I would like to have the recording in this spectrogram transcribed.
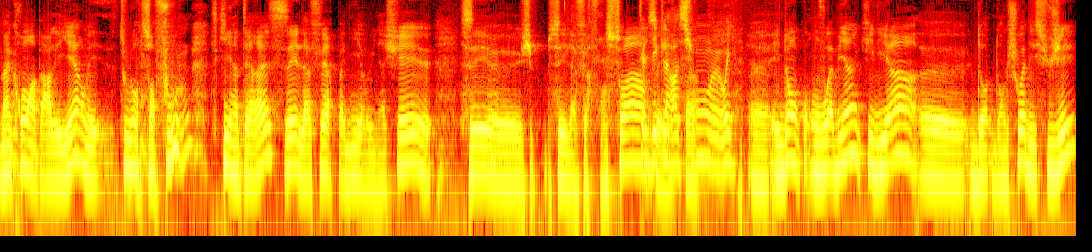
Macron a parlé hier, mais tout le monde s'en fout. Mhm. Ce qui intéresse, c'est l'affaire Panier-Runacher, c'est euh, l'affaire François. Telle déclaration, euh, oui. et donc, on voit bien qu'il y a, dans, dans le choix des sujets,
